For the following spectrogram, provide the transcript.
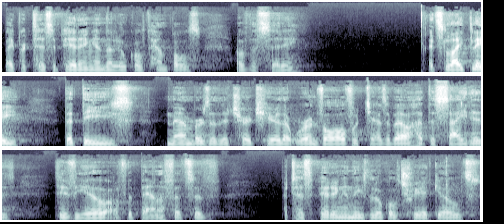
by participating in the local temples of the city. It's likely that these members of the church here that were involved with Jezebel had decided to avail of the benefits of participating in these local trade guilds,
